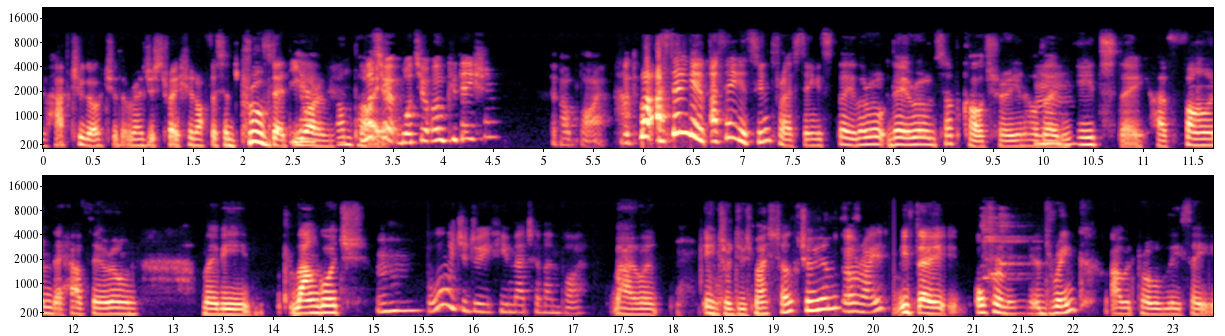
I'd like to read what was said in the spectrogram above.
you have to go to the registration office and prove that you are a vampire. What's your what's your occupation? A vampire. But But I think it, I think it's interesting. It's their own, their own subculture. You know, Mm. meet, they have fun, they have their own maybe language. Mhm. what would you do if you met a vampire? I would introduce myself to him. All right. If they offer me a drink, I would probably say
